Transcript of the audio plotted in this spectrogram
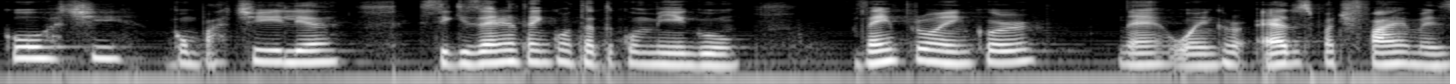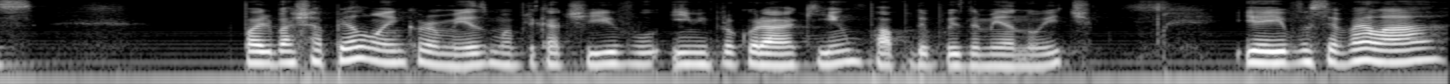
curte, compartilha. Se quiserem entrar em contato comigo, vem pro Anchor, né? O Anchor é do Spotify, mas pode baixar pelo Anchor mesmo, o aplicativo, e me procurar aqui um papo depois da meia-noite. E aí você vai lá,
